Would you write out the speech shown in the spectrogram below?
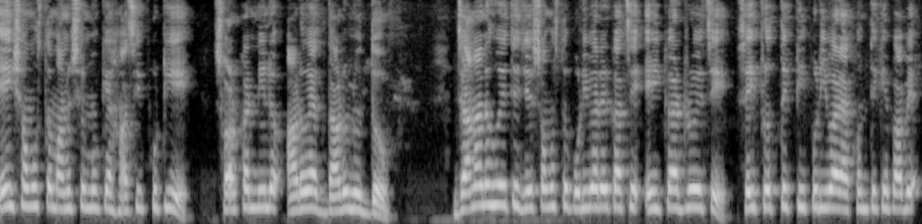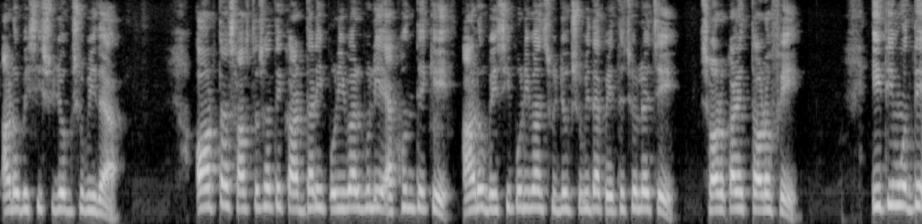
এই সমস্ত মানুষের মুখে হাসি ফুটিয়ে সরকার নিল আরও এক দারুণ উদ্যোগ। জানানো হয়েছে যে সমস্ত পরিবারের কাছে এই কার্ড রয়েছে, সেই প্রত্যেকটি পরিবার এখন থেকে পাবে আরও বেশি সুযোগ সুবিধা। অর্থাৎ স্বাস্থ্যসাথী কার্ডধারী পরিবারগুলি এখন থেকে আরও বেশি পরিমাণ সুযোগ সুবিধা পেতে চলেছে সরকারের তরফে। ইতিমধ্যে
